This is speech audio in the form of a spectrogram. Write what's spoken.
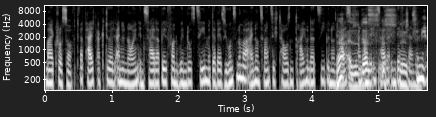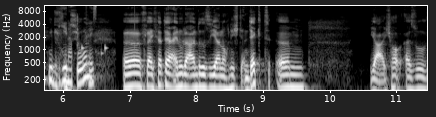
Microsoft verteilt aktuell einen neuen Insiderbild von Windows 10 mit der Versionsnummer 21.337 Ja, also das Insider ist eine ziemlich gute Funktion. Äh, vielleicht hat der ein oder andere sie ja noch nicht entdeckt. Ähm, ja, ich hoffe, also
